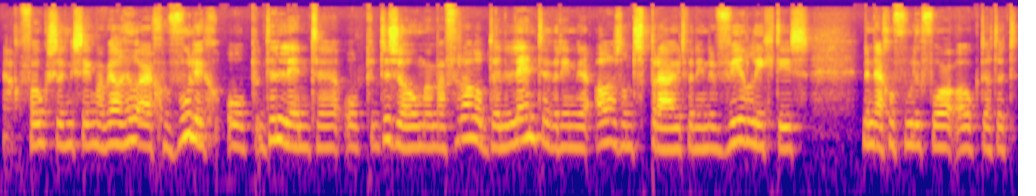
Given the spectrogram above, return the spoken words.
nou, gefocust ik niet zeg, maar wel heel erg gevoelig op de lente, op de zomer, maar vooral op de lente waarin weer alles ontspruit, waarin er veel licht is. Ik ben daar gevoelig voor ook dat het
